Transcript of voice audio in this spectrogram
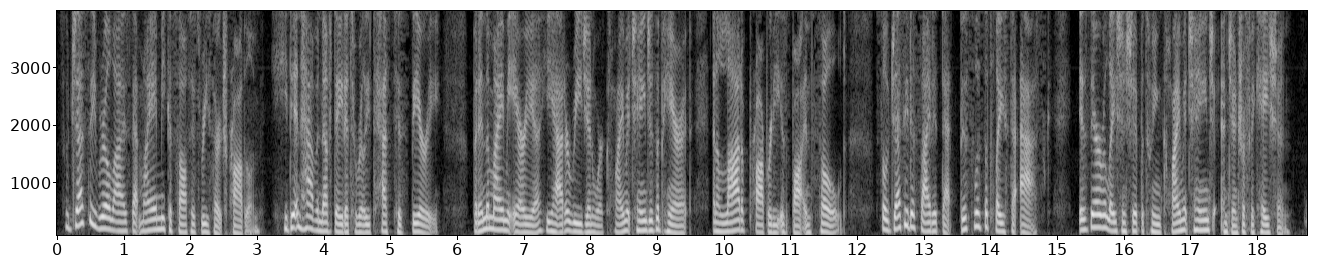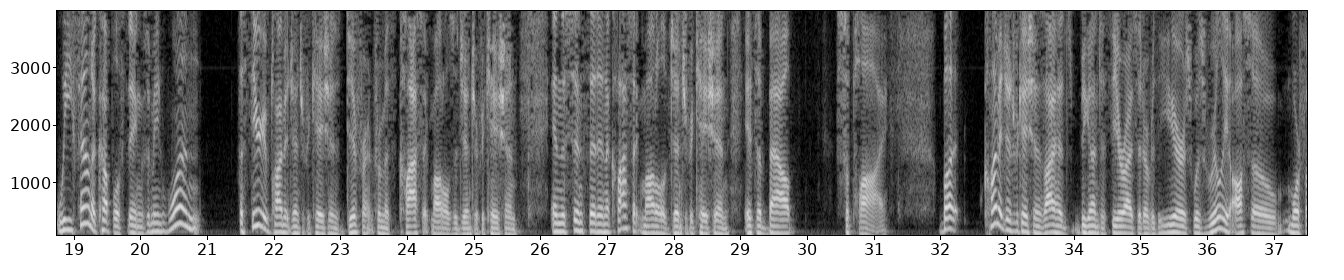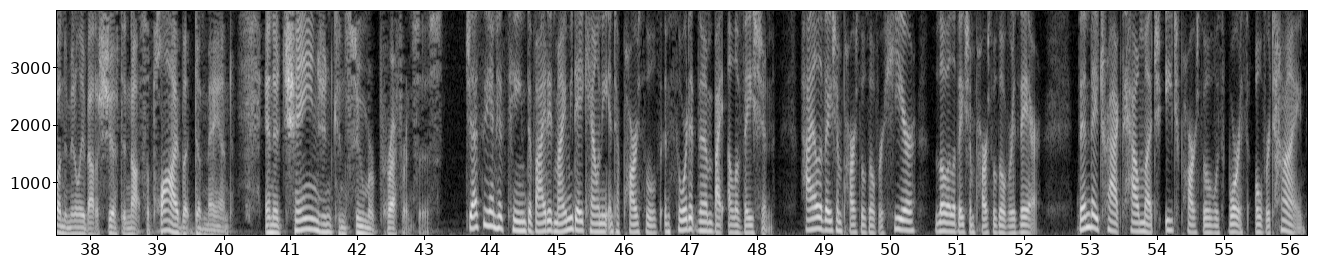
So Jesse realized that Miami could solve his research problem. He didn't have enough data to really test his theory. But in the Miami area, he had a region where climate change is apparent and a lot of property is bought and sold. So Jesse decided that this was the place to ask, is there a relationship between climate change and gentrification? We found a couple of things. I mean, one, the theory of climate gentrification is different from a classic models of gentrification in the sense that in a classic model of gentrification, it's about supply. But climate gentrification, as I had begun to theorize it over the years, was really also more fundamentally about a shift in not supply, but demand and a change in consumer preferences. Jesse and his team divided Miami Dade County into parcels and sorted them by elevation. High elevation parcels over here, low elevation parcels over there. Then they tracked how much each parcel was worth over time.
